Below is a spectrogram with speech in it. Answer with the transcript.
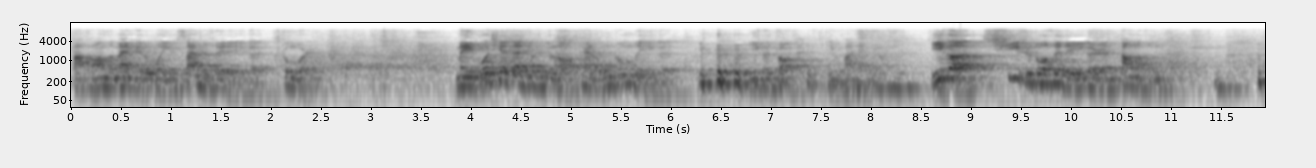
把房子卖给了我一个三十岁的一个中国人。美国现在就是个老态龙钟的一个 一个状态，你们发现没有？一个七十多岁的一个人当了总统，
